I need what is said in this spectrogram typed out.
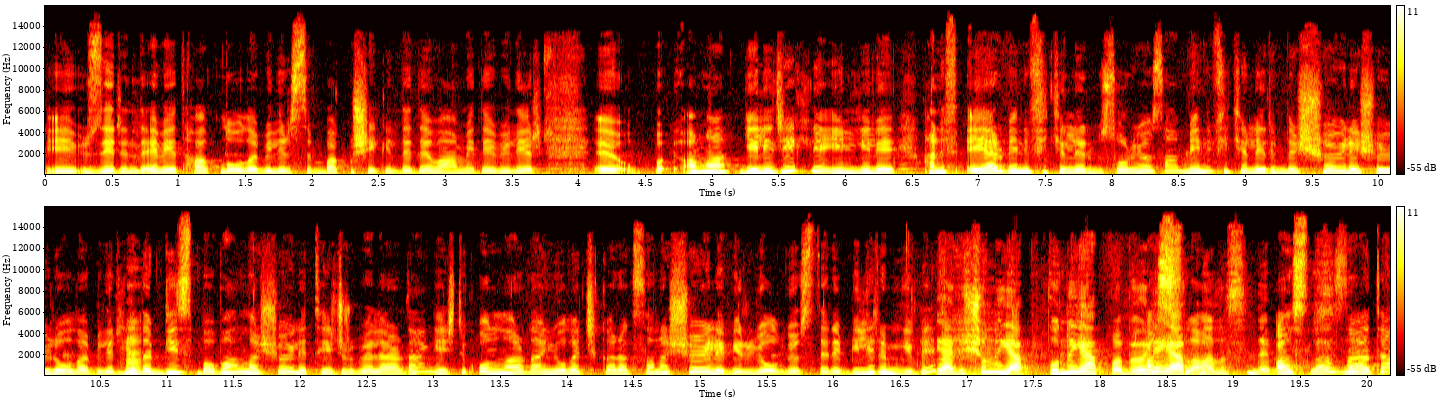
e, üzerinde evet haklı olabilirsin bak bu şekilde devam edebilir E, ba- ama gelecekle ilgili hani eğer benim fikirlerimi soruyorsan benim fikirlerim de şöyle şöyle olabilir ya da biz babanla şöyle tecrübelerden geçtik onlardan yola çıkarak sana şöyle bir yol gösterebilirim gibi Yani şunu yap, bunu yapma, böyle Asla. yapmalısın demek. Asla zaten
